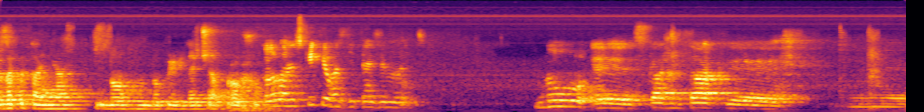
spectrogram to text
Запитання до доповідача, прошу. Голова, скільки у вас дітей займається? Ну, е, скажімо так, е, е,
